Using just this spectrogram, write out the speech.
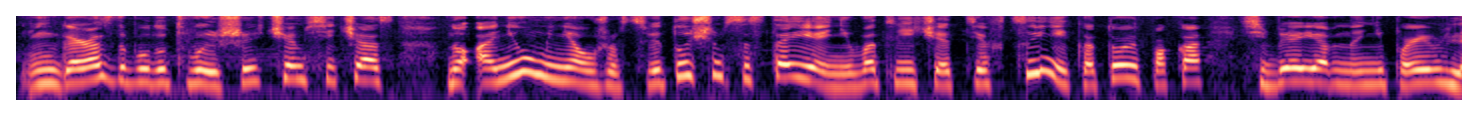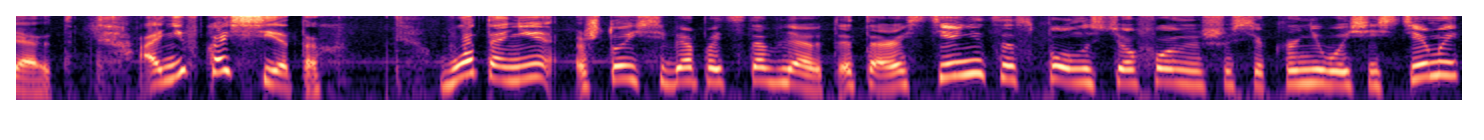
гораздо будут выше, чем сейчас, но они у меня уже в цветущем состоянии, в отличие от тех циней, которые пока себя явно не проявляют. Они в кассетах. Вот они, что из себя представляют. Это растеница с полностью оформившейся корневой системой,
